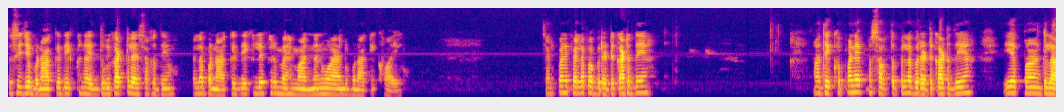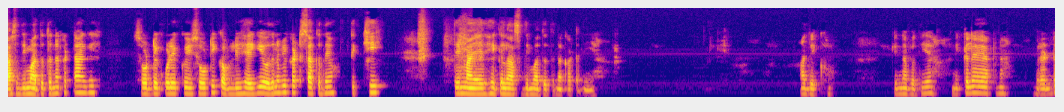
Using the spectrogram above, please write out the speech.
ਤੁਸੀਂ ਜੇ ਬਣਾ ਕੇ ਦੇਖਣਾ ਇਦੋਂ ਵੀ ਘੱਟ ਲੈ ਸਕਦੇ ਹੋ। ਪਹਿਲਾਂ ਬਣਾ ਕੇ ਦੇਖ ਲਿਓ ਫਿਰ ਮਹਿਮਾਨਾਂ ਨੂੰ, ਆਇਆਂ ਨੂੰ ਬਣਾ ਕੇ ਖਵਾਇਓ। ਚੱਲ ਭੈਣੇ ਪਹਿਲਾਂ ਆਪਾਂ ਬ੍ਰੈਡ ਕੱਟਦੇ ਆਂ। ਆ ਦੇਖੋ ਭੈਣੇ ਆਪਾਂ ਸਭ ਤੋਂ ਪਹਿਲਾਂ ਬ੍ਰੈਡ ਕੱਟਦੇ ਆਂ। ਇਹ ਆਪਾਂ ਗਲਾਸ ਦੀ ਮਦਦ ਨਾਲ ਕੱਟਾਂਗੇ। ਤੁਹਾਡੇ ਕੋਲੇ ਕੋਈ ਛੋਟੀ ਕਵਲੀ ਹੈਗੀ ਉਹਦੇ ਨਾਲ ਵੀ ਕੱਟ ਸਕਦੇ ਹੋ ਤਿੱਖੀ। ਤੇ ਮੈਂ ਇਹ ਗਲਾਸ ਦੀ ਮਦਦ ਨਾਲ ਕੱਟਦੀ ਆਂ। ਆ ਦੇਖੋ, ਕਿੰਨਾ ਵਧੀਆ ਨਿਕਲਿਆ ਹੈ ਆਪਣਾ ਬ੍ਰੈਡ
